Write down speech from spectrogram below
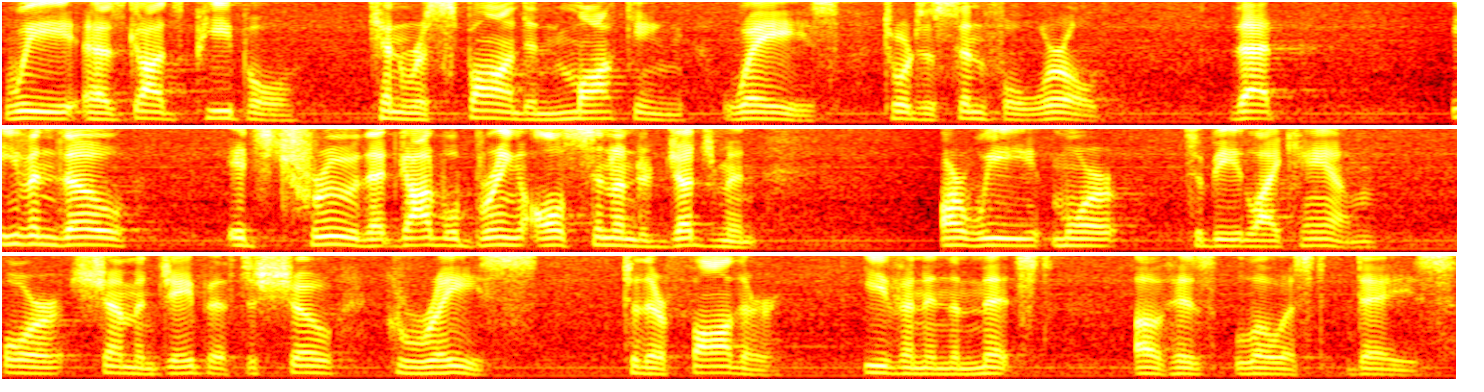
we as God's people can respond in mocking ways towards a sinful world. That even though it's true that God will bring all sin under judgment, are we more to be like Ham or Shem and Japheth to show grace to their father even in the midst of his lowest days?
